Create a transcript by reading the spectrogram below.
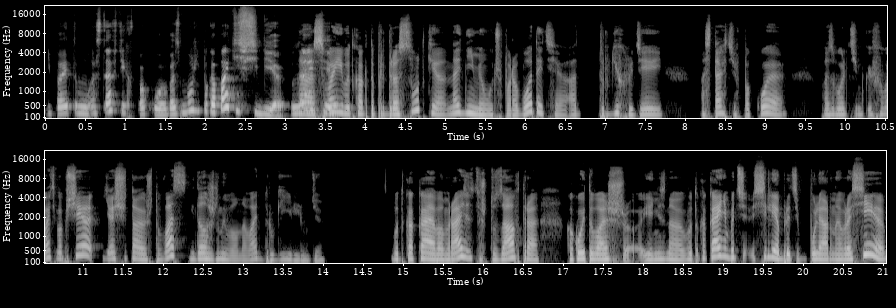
И поэтому оставьте их в покое. Возможно, покопайтесь в себе. Да, знаете. свои вот как-то предрассудки, над ними лучше поработайте, а других людей оставьте в покое, позвольте им кайфовать. Вообще, я считаю, что вас не должны волновать другие люди. Вот какая вам разница, что завтра какой-то ваш, я не знаю, вот какая-нибудь селебрити популярная в России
